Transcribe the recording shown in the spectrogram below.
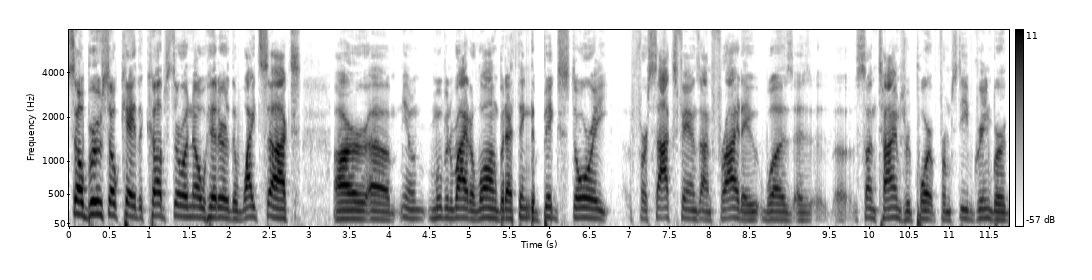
So Bruce, okay, the Cubs throw a no hitter. The White Sox are uh, you know moving right along, but I think the big story for Sox fans on Friday was a, a Sun Times report from Steve Greenberg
